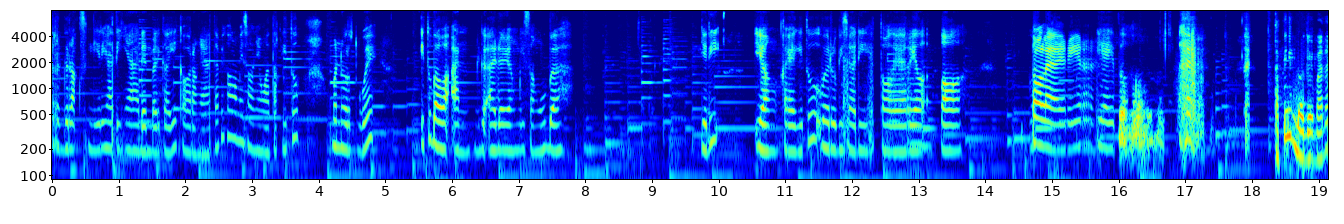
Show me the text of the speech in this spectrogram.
tergerak sendiri hatinya dan balik lagi ke orangnya. Tapi kalau misalnya watak itu menurut gue itu bawaan. Nggak ada yang bisa ngubah. Jadi yang kayak gitu baru bisa ditolerir tol Tolerir. ya itu Tapi bagaimana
